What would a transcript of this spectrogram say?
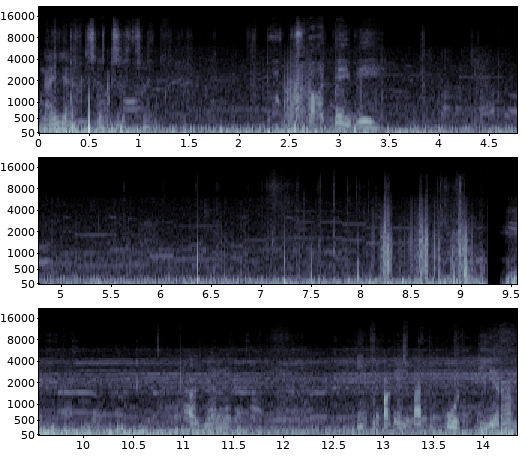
Nah iya. Bagus banget baby. Bagian itu pakai sepatu putih Ron.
